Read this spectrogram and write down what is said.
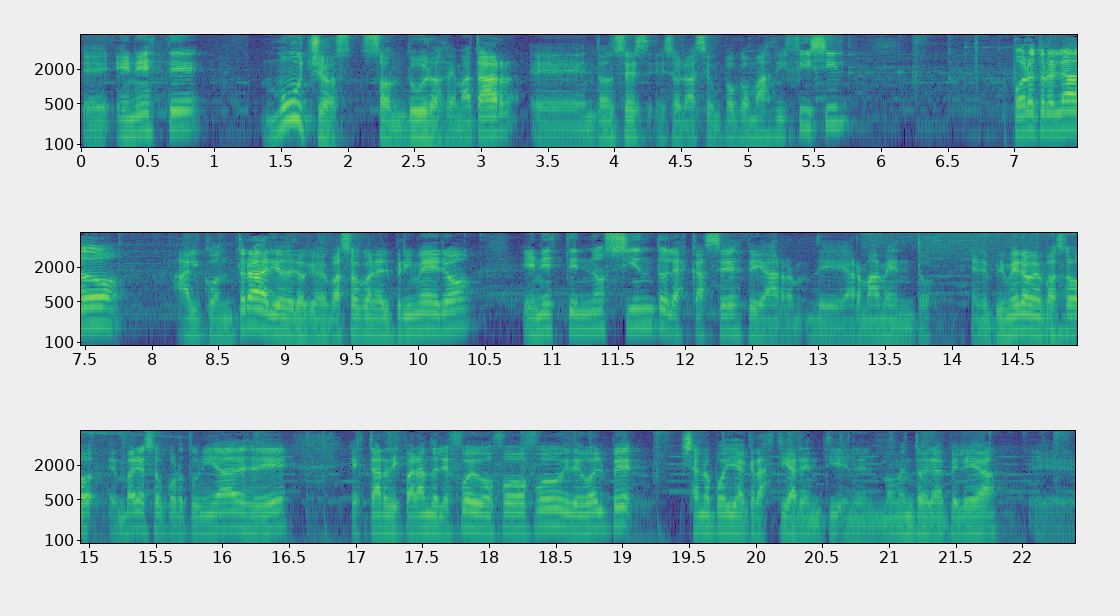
Eh, en este muchos son duros de matar, eh, entonces eso lo hace un poco más difícil. Por otro lado, al contrario de lo que me pasó con el primero, en este no siento la escasez de armamento. En el primero me pasó en varias oportunidades de estar disparándole fuego, fuego, fuego y de golpe ya no podía craftear en, el momento de la pelea eh,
